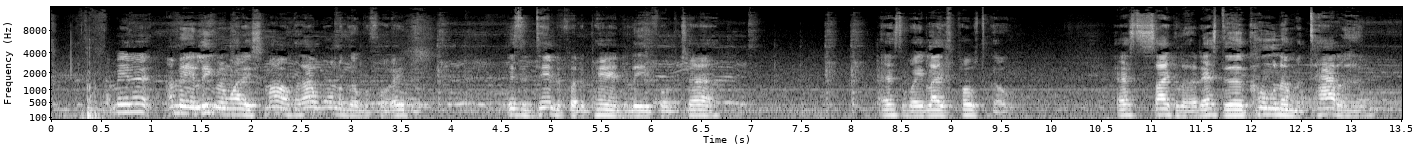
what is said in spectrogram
I mean, I mean, leaving while they small, because I want to go before they do. It's intended for the parent to leave for the child. That's the way life's supposed to go. That's the cycle of. That's the Hakuna Matata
